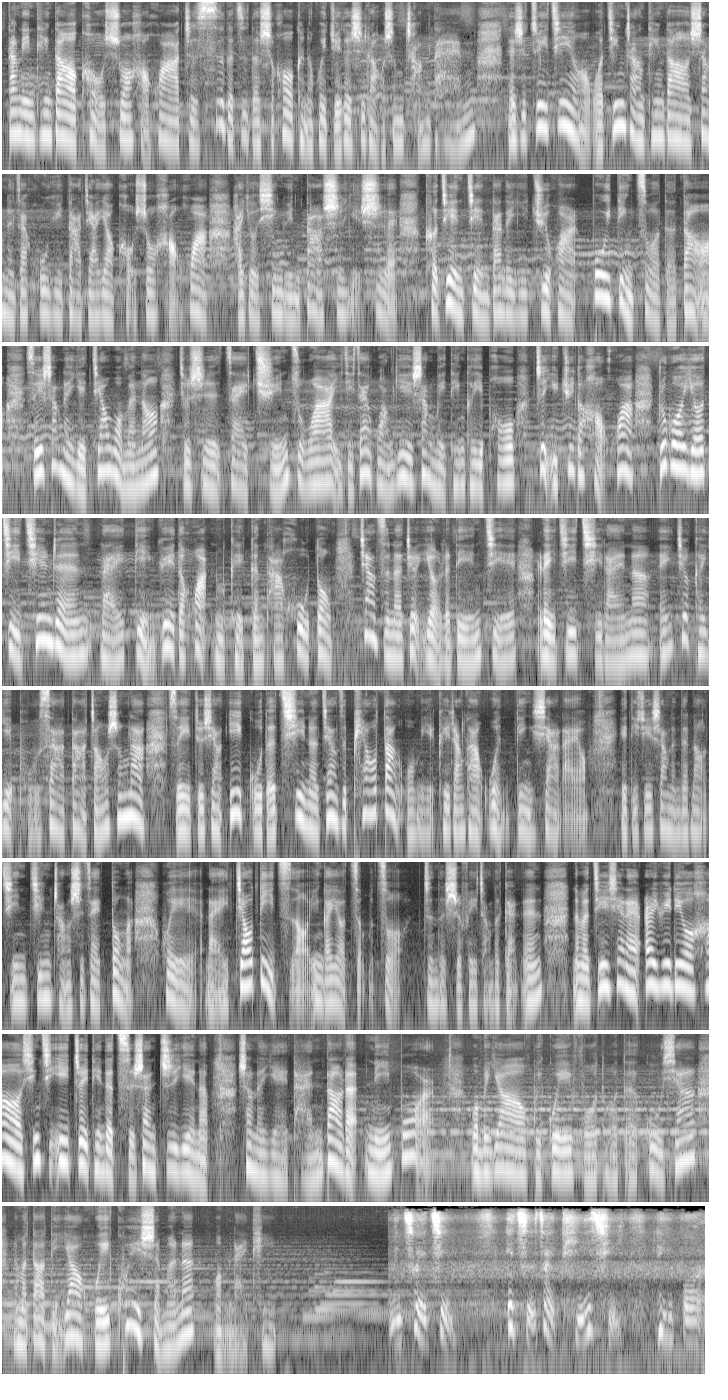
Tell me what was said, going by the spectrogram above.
当您听到“口说好话”这四个字的时候，可能会觉得是老生常谈。但是最近哦，我经常听到上人在呼吁大家要口说好话，还有星云大师也是哎，可见简单的一句话不一定做得到哦。所以上人也教我们呢，就是在群组啊，以及在网页上，每天可以 po 这一句的好话。如果有几千人来点阅的话，那么可以跟他。互动这样子呢，就有了连结，累积起来呢，哎，就可以菩萨大招生啦。所以就像一股的气呢，这样子飘荡，我们也可以让它稳定下来哦。也的确，上人的脑筋经常是在动啊，会来教弟子哦，应该要怎么做。真的是非常的感恩。那么接下来二月六号星期一这一天的慈善之夜呢，上人也谈到了尼泊尔，我们要回归佛陀的故乡。那么到底要回馈什么呢？我们来听。我们最近一直在提起尼泊尔，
